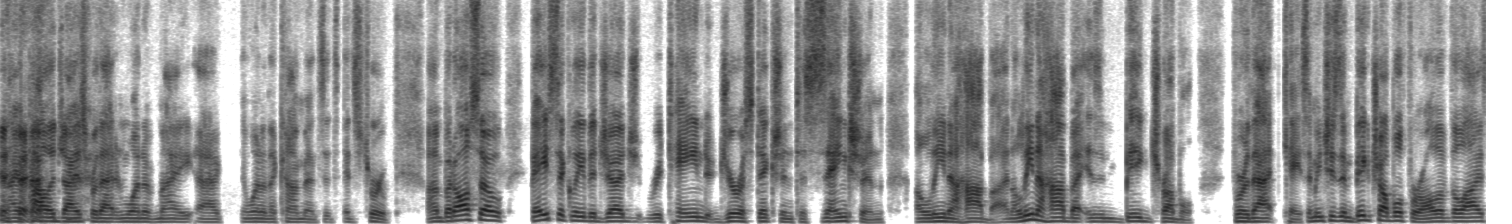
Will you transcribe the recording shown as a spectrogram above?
And I apologize for that in one of my uh, in one of the comments. It's it's true. Um, but also basically the judge retained jurisdiction to sanction Alina Habba. And Alina Habba is in big trouble for that case. I mean, she's in big trouble for all of the lies.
